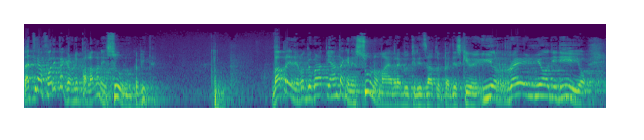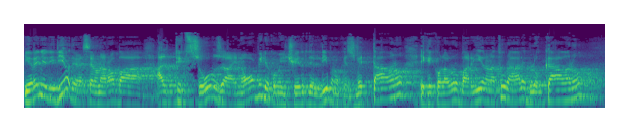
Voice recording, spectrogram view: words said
La tira fuori perché non ne parlava nessuno, capite? Va a prendere proprio quella pianta che nessuno mai avrebbe utilizzato per descrivere il regno di Dio. Il regno di Dio deve essere una roba altezzosa e nobile come i cedri del Libano che svettavano e che con la loro barriera naturale bloccavano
